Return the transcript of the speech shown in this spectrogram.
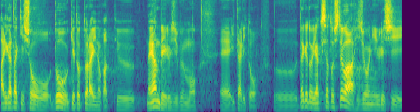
ありがたき賞をどう受け取ったらいいのかっていう悩んでいる自分も、え、いたりと。だけど役者としては非常に嬉し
